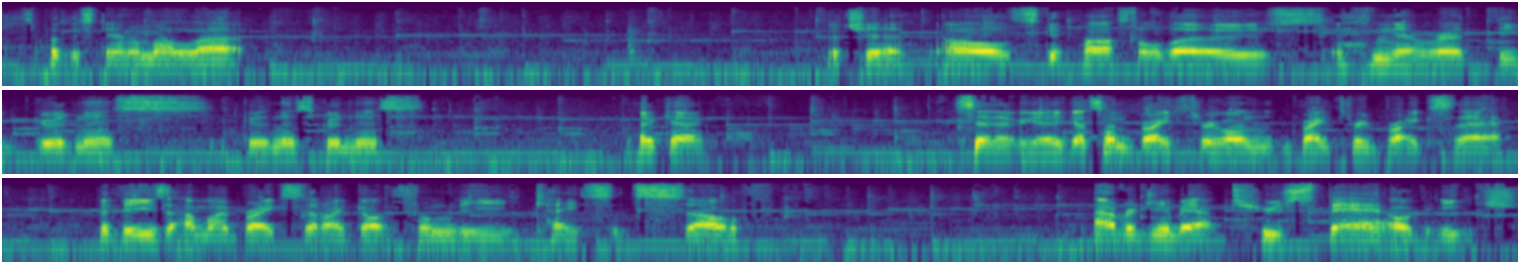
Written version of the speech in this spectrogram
Let's put this down on my lap. But yeah, I'll skip past all those. now we're at the goodness, goodness, goodness. Okay. So there we go. Got some breakthrough one, breakthrough breaks there. But these are my breaks that I got from the case itself. Averaging about two spare of each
